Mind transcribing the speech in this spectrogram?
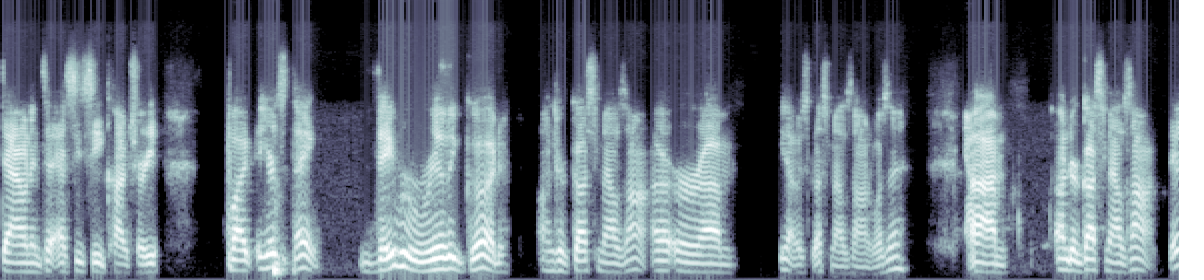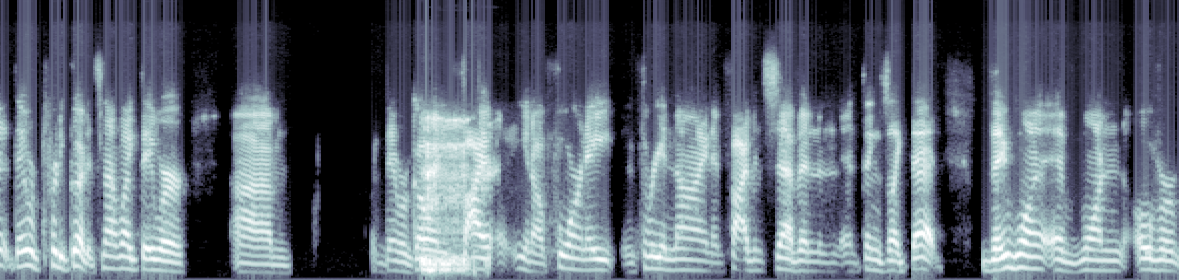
down into SEC country. But here's the thing: they were really good under Gus Malzahn, or, or um, yeah, it was Gus Malzahn, wasn't it? Um, under Gus Malzahn, they they were pretty good. It's not like they were. Um, they were going five, you know, four and eight and three and nine and five and seven and, and things like that they won have won over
